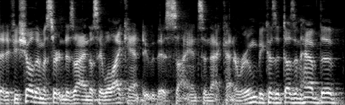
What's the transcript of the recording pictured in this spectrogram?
that if you show them a certain design, they'll say, "Well, I can't do this science in that kind of room because it doesn't have the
